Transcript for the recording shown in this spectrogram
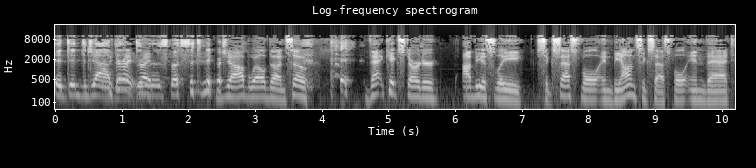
It did the job. It Right, did right. What it was supposed to do. Job well done. So that Kickstarter obviously successful and beyond successful in that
